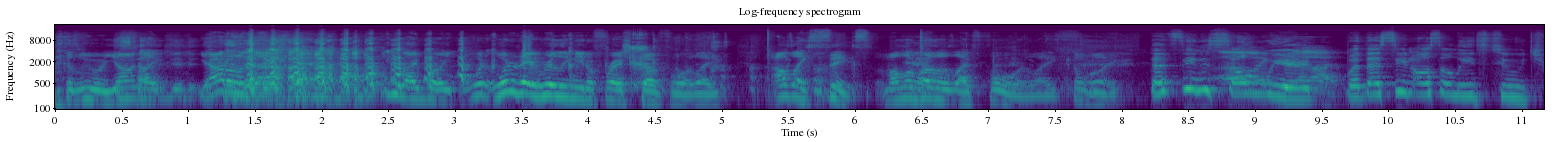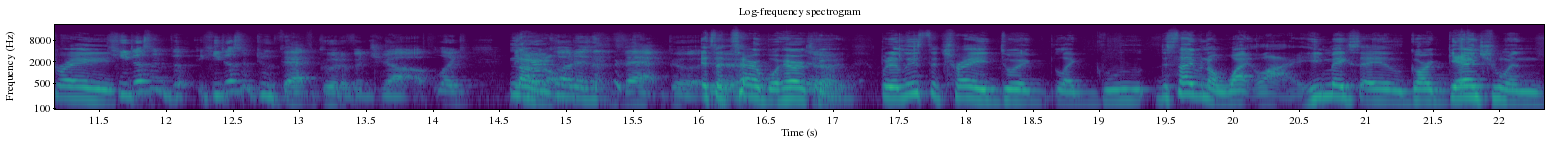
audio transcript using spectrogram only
because we were young. Like he did it. y'all don't. Like, he's like, bro, what, what do they really need a fresh cut for? Like I was like six. My little brother was like four. Like come on. Like, That scene is oh so Oh weird. God. But that scene also leads to Trey. He doesn't. He doesn't do that good of a job. Like the No, no, no. haircut isn't that good. It's a terrible haircut. Yeah. But at least the Trey doing like glue, it's not even a white lie. He makes a gargantuan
